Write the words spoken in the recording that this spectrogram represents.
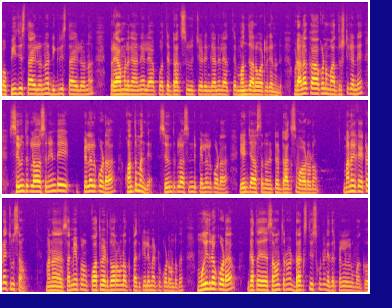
ఒక పీజీ స్థాయిలోనా డిగ్రీ స్థాయిలోనా ప్రేమలు కానీ లేకపోతే డ్రగ్స్ యూజ్ చేయడం కానీ లేకపోతే మందు అలవాట్లు కానీ ఉండే. ఇప్పుడు అలా కాకుండా మా దృష్టి కంటే సెవెంత్ క్లాస్ నుండి పిల్లలు కూడా కొంతమంది సెవెంత్ క్లాస్ నుండి పిల్లలు కూడా ఏం చేస్తున్నారంటే డ్రగ్స్ వాడడం. మనం ఇక ఎక్కడే చూసాం. మన సమీపం కోతవేట దూరంలో ఒక పది కిలోమీటర్లు కూడా ఉంటుంది. మూయిదిలో కూడా గత సంవత్సరం డ్రగ్స్ తీసుకుంటే ఇద్దరు పిల్లలు మాకు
